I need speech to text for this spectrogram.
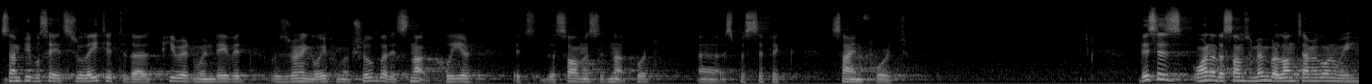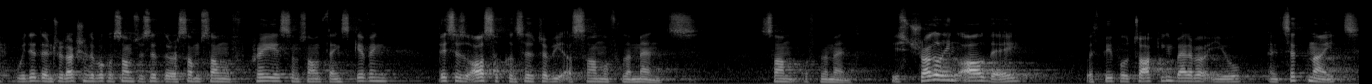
Some people say it's related to the period when David was running away from Absalom, but it's not clear. It's, the psalmist did not put a specific sign for it. This is one of the Psalms. Remember, a long time ago when we, we did the introduction to the book of Psalms, we said there are some Psalm of praise, some Psalm of thanksgiving. This is also considered to be a Psalm of laments. Psalm of lament. You're struggling all day with people talking bad about you, and it's at night,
